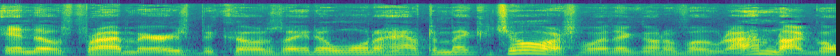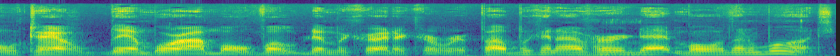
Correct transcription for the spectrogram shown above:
in those primaries because they don't want to have to make a choice where they're going to vote. I'm not going to tell them where I'm going to vote Democratic or Republican. I've heard mm-hmm. that more than once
